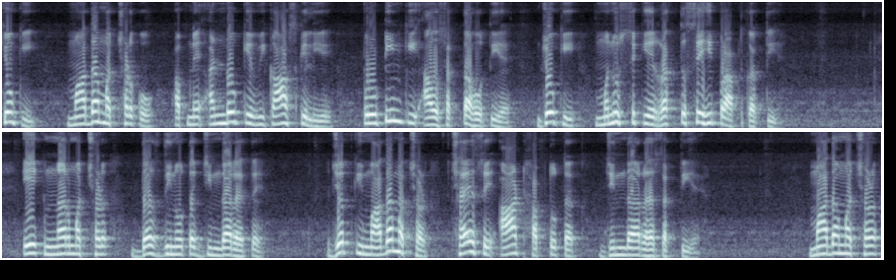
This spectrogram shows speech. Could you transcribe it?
क्योंकि मादा मच्छर को अपने अंडों के विकास के लिए प्रोटीन की आवश्यकता होती है, जो कि मनुष्य के रक्त से ही प्राप्त करती है। एक नर मच्छर 10 दिनों तक ज़िंदा रहते हैं, जबकि मादा मच्छर छः से आठ हफ्तों तक ज़िंदा रह सकती है। मादा मच्छर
